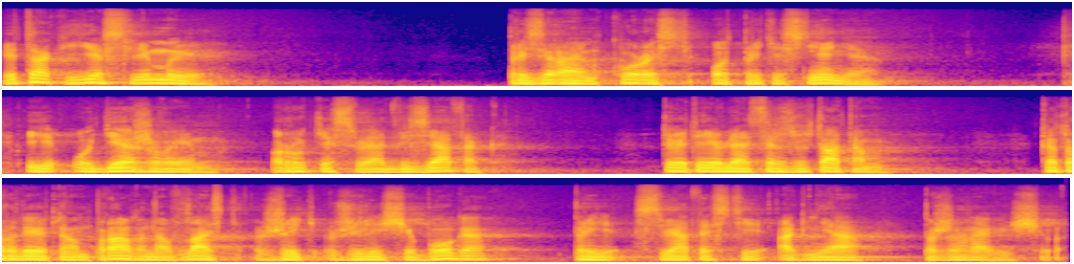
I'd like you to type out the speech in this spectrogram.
Итак, если мы презираем корость от притеснения и удерживаем руки свои от взяток, то это является результатом который дает нам право на власть жить в жилище Бога при святости огня пожирающего.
